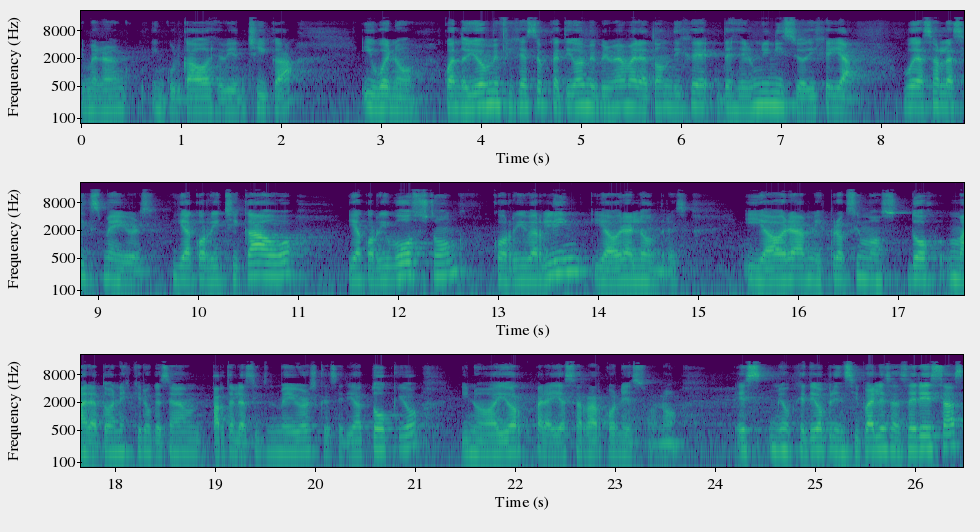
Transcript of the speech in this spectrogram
y me lo han inculcado desde bien chica. Y bueno, cuando yo me fijé ese objetivo en mi primera maratón, dije, desde un inicio, dije ya, voy a hacer las Six Majors. Ya corrí Chicago, ya corrí Boston, corrí Berlín y ahora Londres. Y ahora mis próximos dos maratones quiero que sean parte de las Six Majors, que sería Tokio y Nueva York, para ya cerrar con eso, ¿no? es mi objetivo principal es hacer esas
